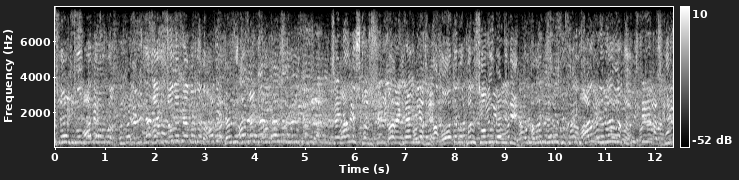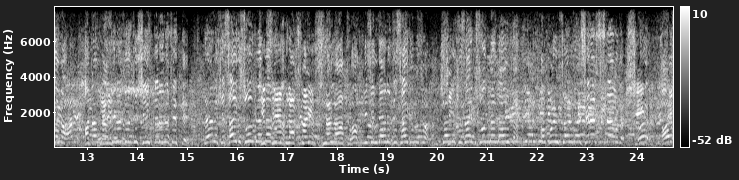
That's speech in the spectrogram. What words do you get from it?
saygısı olmayan burada. Devletin saygısı olmayan burada bak. Devletin saygısı olmayan yanlış konuşuyorsun. Üstüne gelmiyorsun. Bak o adamın polis olduğu belli değil. Ama devletin saygısı olmayan orada. Burada bak. Adam biraz önce şehitlere laf etti. Devlete saygısı olmayan Kimseye burada. bırakmayın. Bizim, rahat ol. bak bizim devlete saygımız var. Devlete saygısı olmayanlar burada. O polis olmayan şerefsizler burada. Hayır.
